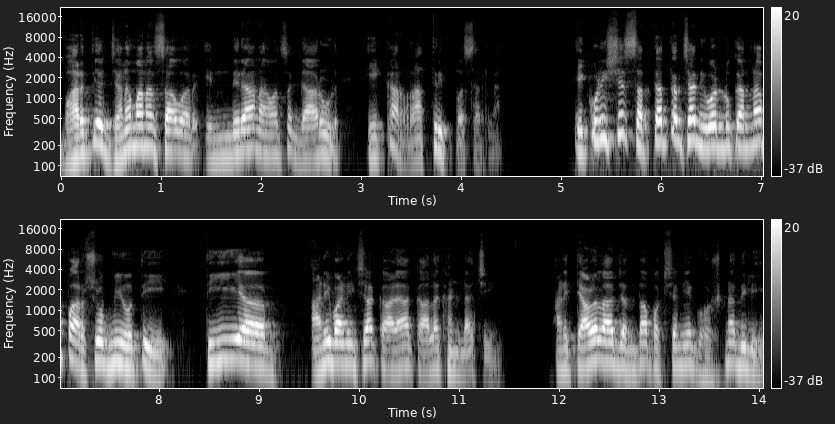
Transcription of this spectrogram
भारतीय जनमानसावर इंदिरा नावाचं गारुड एका रात्रीत पसरलं. एकोणीसशे सत्याहत्तरच्या निवडणुकांना पार्श्वभूमी होती ती आणीबाणीच्या काळ्या कालखंडाची. आणि त्यावेळेला जनता पक्षाने एक घोषणा दिली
